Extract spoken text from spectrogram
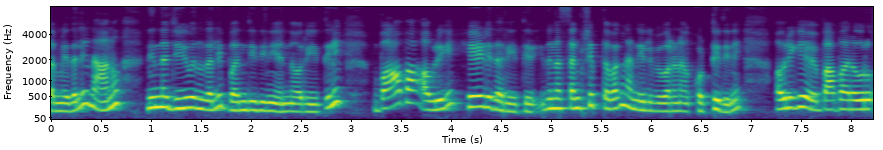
ಸಮಯದಲ್ಲಿ ನಾನು ನಿನ್ನ ಜೀವನದಲ್ಲಿ ಬಂದಿದ್ದೀನಿ ಅನ್ನೋ ರೀತಿಲಿ ಬಾಬಾ ಅವರಿಗೆ ಹೇಳಿದ ರೀತಿ ಇದನ್ನು ಸಂಕ್ಷಿಪ್ತವಾಗಿ ನಾನು ಇಲ್ಲಿ ವಿವರಣೆ ಕೊಟ್ಟಿದ್ದೀನಿ. ಅವರಿಗೆ ಬಾಬಾರವರು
